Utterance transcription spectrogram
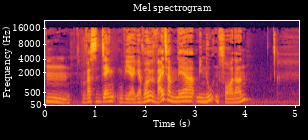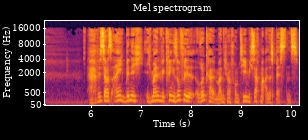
Hm, was denken wir? Ja, wollen wir weiter mehr Minuten fordern? Wisst ihr was, eigentlich bin ich, ich meine, wir kriegen so viel Rückhalt manchmal vom Team, ich sag mal alles bestens.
